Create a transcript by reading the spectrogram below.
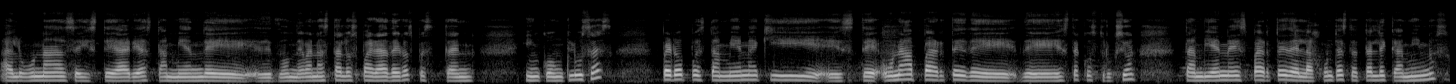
algunas este, áreas también de, donde van hasta los paraderos pues están inconclusas, pero pues también aquí este, una parte de, de esta construcción también es parte de la Junta Estatal de Caminos,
